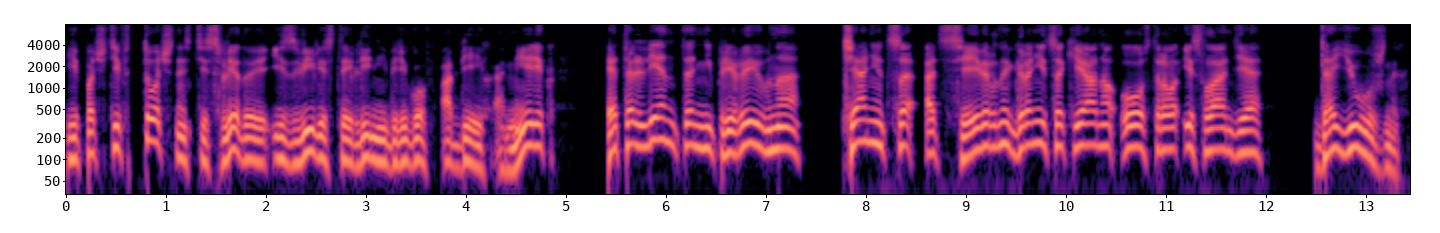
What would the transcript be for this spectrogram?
и почти в точности следуя извилистой линии берегов обеих Америк, эта лента непрерывно тянется от северных границ океана острова Исландия до южных,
